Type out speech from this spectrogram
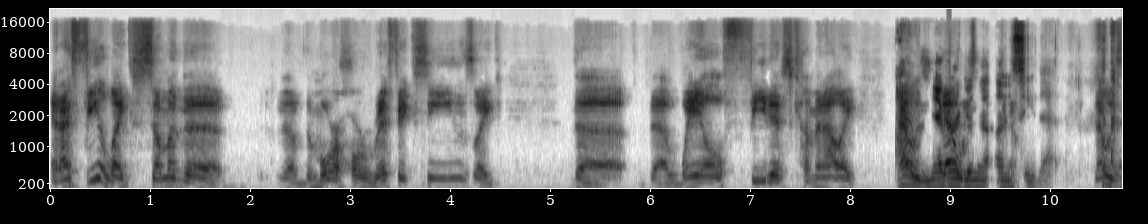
and I feel like some of the, the the more horrific scenes, like the the whale fetus coming out, like I'm was- never was- gonna unsee that. That was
